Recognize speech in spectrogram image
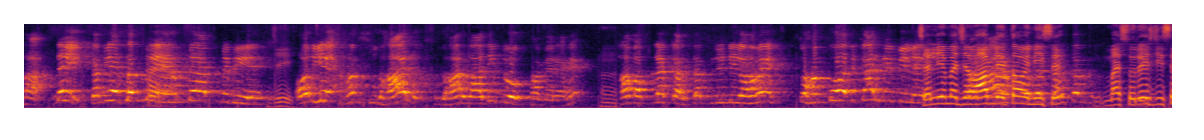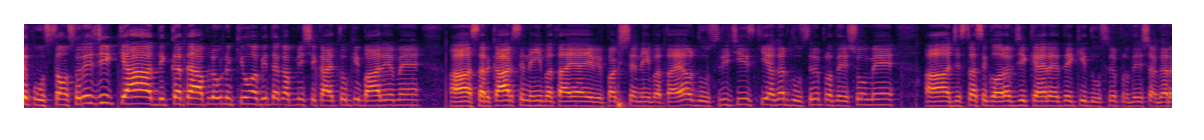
हाँ नहीं कमियाँ सब में है। हम में आप में भी है। और ये हम सुधार सुधारवादी व्यवस्था में रहे। हम्म। हम अपना कर्तव्य निभावे तो हमको अधिकार भी मिले। चलिए मैं जवाब लेता हूँ इन्हीं से। मैं सुरेश जी से पूछता हूँ। सुरेश जी क्या दिक्कत है? आप लोगों ने क्यों अभी तक अपनी शिकायतों के बारे में आ, सरकार से नहीं बताया या विपक्ष से नहीं बताया? और दूसरी चीज़ की अगर दूसरे प्रदेशों में आ, जिस तरह से गौरव जी कह रहे थे कि दूसरे प्रदेश अगर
